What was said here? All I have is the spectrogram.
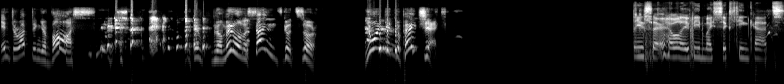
Interrupting your boss in the middle of a sentence, good sir. You want to get your paycheck. Please, sir, how will I feed my 16 cats?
